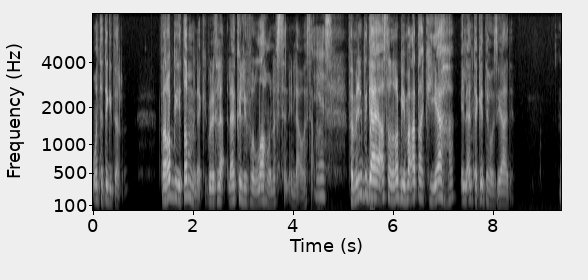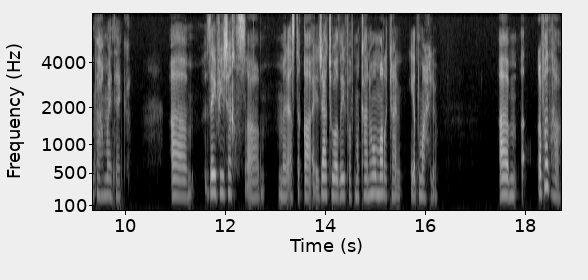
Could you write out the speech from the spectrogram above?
وأنت تقدر. فربي يطمنك يقول لك لا لا يكلف الله نفسا إلا وسعها. يس فمن البداية أصلا ربي ما أعطاك إياها إلا أنت قدها وزيادة. فهمتك. آم، زي في شخص آم، من أصدقائي جاته وظيفة في مكان هو مرة كان يطمح له. آم، رفضها.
